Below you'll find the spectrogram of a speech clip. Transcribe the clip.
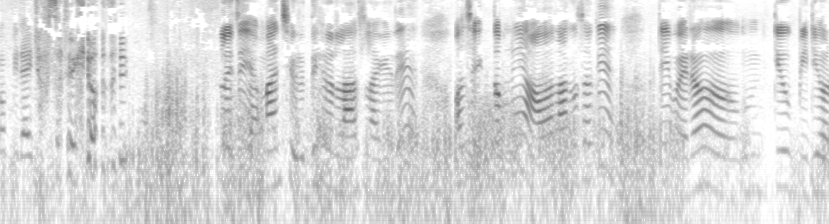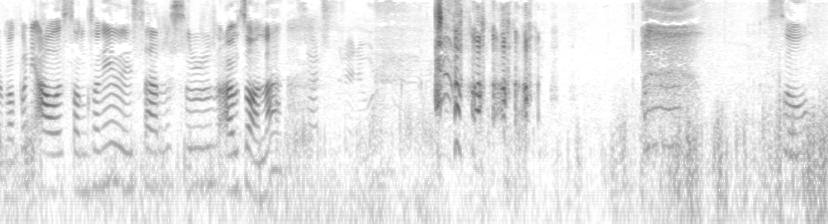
कपिराइट आउँछ अरे क्या उसलाई चाहिँ यहाँ मान्छेहरू देखेर लाज लाग्यो अरे। अझ एकदम नै हावा लागेको छ कि त्यही भएर त्यो भिडियोहरूमा पनि आवाज सँगसँगै साह्रो सुरु आउँछ होला। सो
